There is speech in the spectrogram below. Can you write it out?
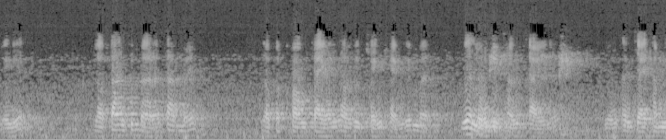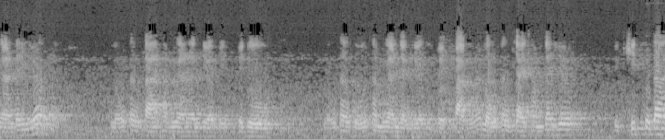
อย่างนี้เราตั้งขึ้นมาแล้วตั้งไหมเราประคองใจของเราเป็นแข็งแข็งขึ้นมาเมื่อหลงอยู่ทางใจนะ ลงทางใจทำงานได้เยอะหลงทางตาทำงานอันเดียวไปไปดู หลงทางหูทำงานอย่างเดียวไปฟังแล้วหลงทางใจทำได้เยอะไปคิดก็ได้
